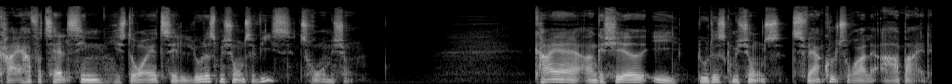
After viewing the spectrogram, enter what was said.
Kai har fortalt sin historie til Luthers Missionsavis Tro og Mission. Kai er engageret i Luthersk Missions tværkulturelle arbejde.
